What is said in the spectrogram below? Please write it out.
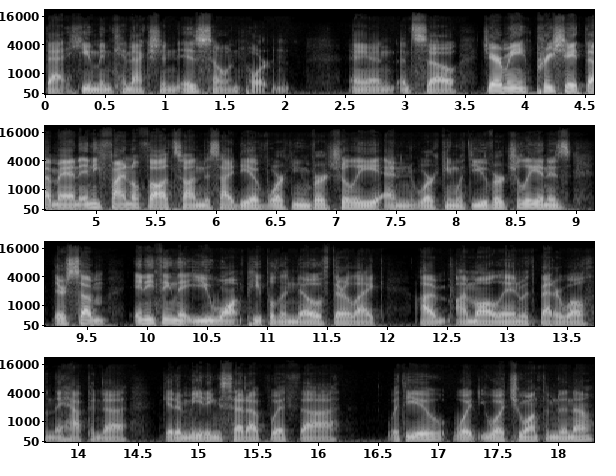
that human connection is so important. And and so, Jeremy, appreciate that, man. Any final thoughts on this idea of working virtually and working with you virtually? And is there some anything that you want people to know if they're like, I'm I'm all in with Better Wealth, and they happen to get a meeting set up with uh, with you? What you what you want them to know?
